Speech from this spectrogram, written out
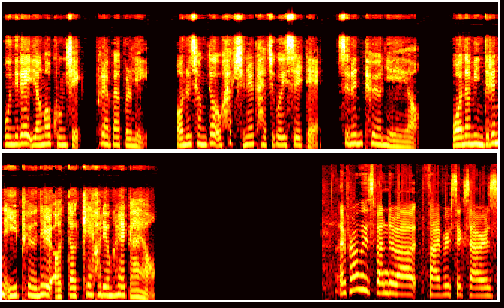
오늘의 영어 공식 probably 어느 정도 확신을 가지고 있을 때 쓰는 표현이에요. 원어민들은 이 표현을 어떻게 활용할까요? I probably spend about five or six hours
